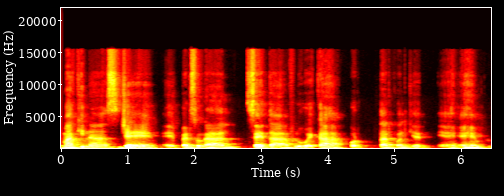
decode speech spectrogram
máquinas, Y, personal, Z, flujo de caja, por dar cualquier ejemplo.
